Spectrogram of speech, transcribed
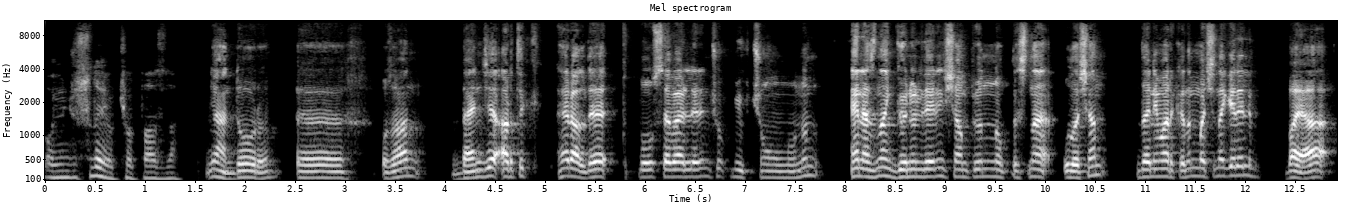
oyuncusu da yok çok fazla. Yani doğru. Ee, o zaman bence artık herhalde futbol severlerin çok büyük çoğunluğunun en azından gönüllerin şampiyonu noktasına ulaşan Danimarka'nın maçına gelelim. Bayağı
